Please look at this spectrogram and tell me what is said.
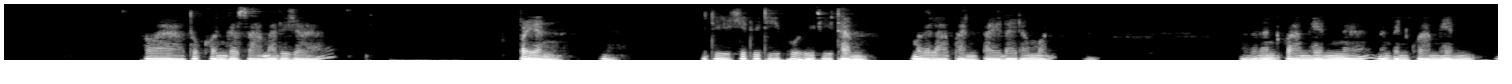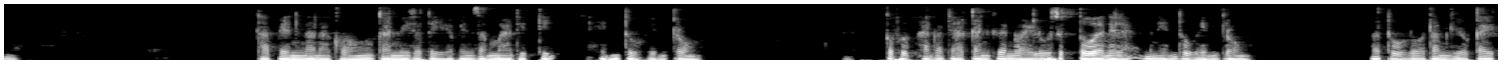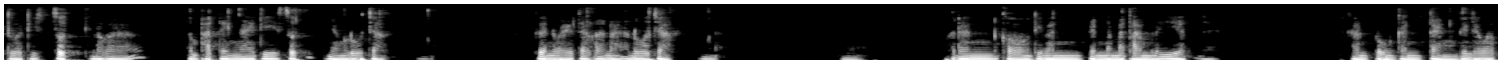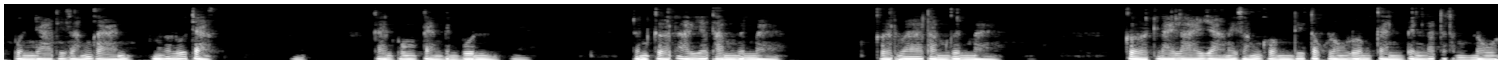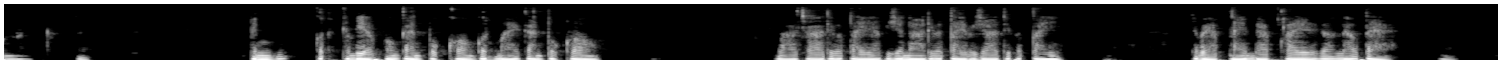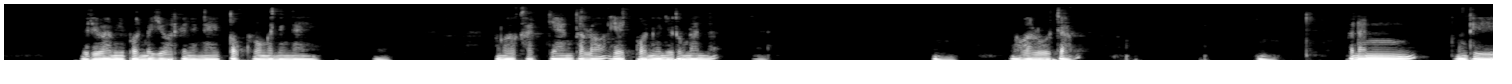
ำเพราะว่าทุกคนก็สามารถที่จะเปลี่ยน วิธีคิดวิธีพูดวิธีทำเมื่อเวลาผ่านไปได้ทั้งหมดเพราะนั้นความเห็นนะมันเป็นความเห็น ถ้าเป็นลักษณะของการมีสติก็เป็นสัมมาทิฏฐิเห็นถูกเห็นตรง ก็ฝึกหัดมาจากการเคลื่อนไหวรู้สึกตัวนี่แหละ มันเห็นถูกเห็นตรงว่าถูกรู้ทำอยู่ใกล้ตัวที่สุด แล้วก็สัมผัสได้ง่ายที่สุดยังรู้จัก เคลื่อนไหวแต่ขณะรู้จัก เพราะนั้นของที่มันเป็นนามธรรมละเอียด การปรุงการแต่งที่เรียกว่าปุญญาที่สังขารมันก็รู้จัก การปรุงแต่งเป็นบุญ จนเกิดอริยธรรมขึ้นมา เกิดว่าทำขึ้นมา เกิดหลาย ๆ อย่างในสังคมที่ตกลงร่วมกันเป็นรัฐธรรมนูญ เป็นกฎระเบียบของการปกครองกฎหมายการปกครองราชาธิปไตยพิจารณาธิปไตยประชาธิปไตย จะแบบไหนแบบใครก็แล้วแต่อยู่ที่ว่ามีผลประโยชน์กันยังไง ตกลงกันยังไง มันก็ขัดแย้งทะเลาะเหตุผลกันอยู่ตรงนั้นนะ เราก็รู้จัก เพราะนั้นบางที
